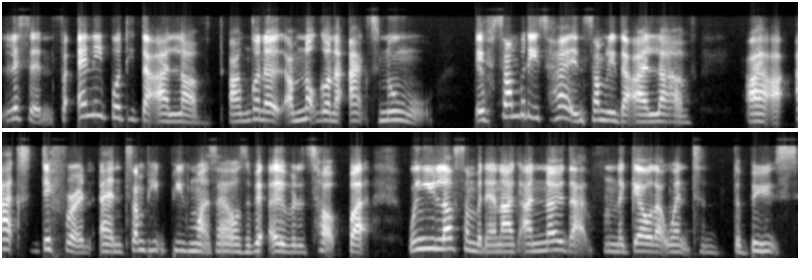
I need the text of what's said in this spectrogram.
listen for anybody that I love, I'm gonna I'm not gonna act normal. If somebody's hurting somebody that I love, I, I act different. And some pe- people might say I was a bit over the top, but when you love somebody, and I I know that from the girl that went to the boots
